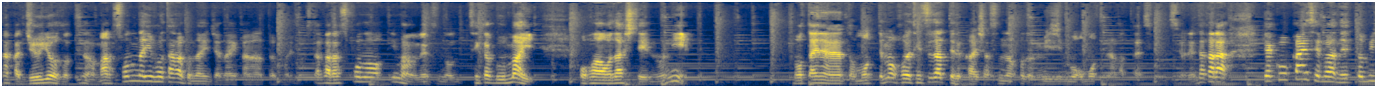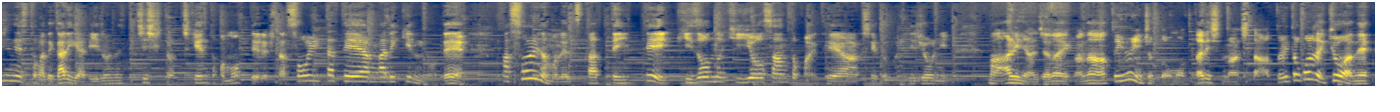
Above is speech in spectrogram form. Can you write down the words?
なんか重要度っていうのはまだそんなに高くないんじゃないかなと思います。だからそこの今のね、そのせっかくうまいオファーを出しているのに、もったいないなと思っても、これ手伝ってる会社はそんなことみじんも思ってなかったりするんですよね。だから、逆を返せばネットビジネスとかでガリガリいろんな知識と知見とか持っている人は、そういった提案ができるので、まあそういうのもね、使っていって、既存の企業さんとかに提案していくのが非常に、まあありなんじゃないかなというふうにちょっと思ったりしました。というところで今日はね、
